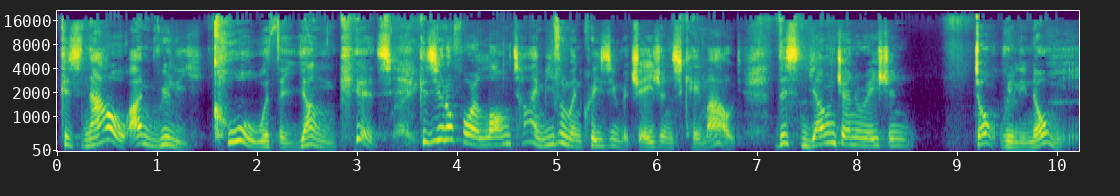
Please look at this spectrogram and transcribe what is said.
because now I'm really cool with the young kids. Because, you know, for a long time, even when Crazy Rich Asians came out, this young generation don't really know me.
